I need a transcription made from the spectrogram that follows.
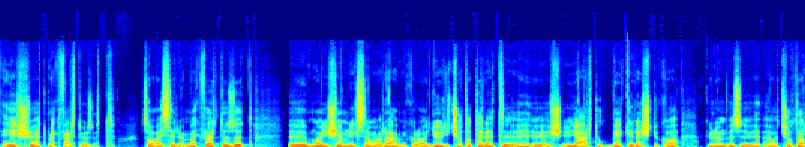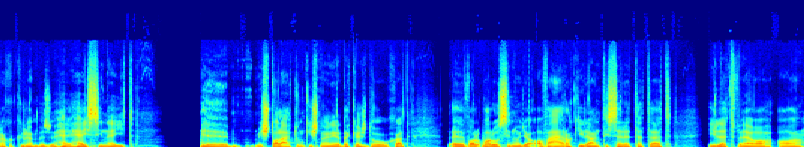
és hát megfertőzött. Szabályszerűen megfertőzött, Ma is emlékszem rá, amikor a Győri csatateret jártuk, bekerestük a különböző, a csatárak a különböző hely, helyszíneit, és találtunk is nagyon érdekes dolgokat. Valószínű, hogy a várak iránti szeretetet, illetve a, a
